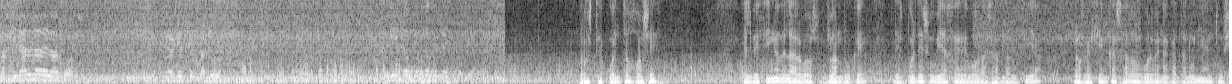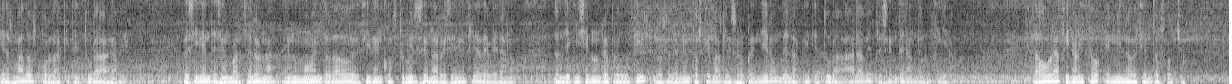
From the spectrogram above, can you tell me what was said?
La giralda del árbol. Mira qué espectáculo. Seguida vuelta de la historia. José. El vecino del Arbos, Joan Ruqué, después de su viaje de bodas a Andalucía, los recién casados vuelven a Cataluña entusiasmados por la arquitectura árabe. Residentes en Barcelona, en un momento dado deciden construirse una residencia de verano, donde quisieron reproducir los elementos que más les sorprendieron de la arquitectura árabe presente en Andalucía. La obra finalizó en 1908.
